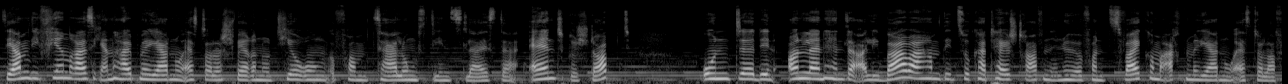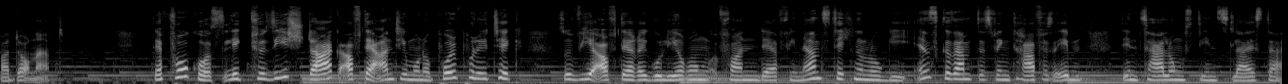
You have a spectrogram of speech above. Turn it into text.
Sie haben die 34,5 Milliarden US-Dollar schwere Notierung vom Zahlungsdienstleister Ant gestoppt und äh, den Online-Händler Alibaba haben sie zu Kartellstrafen in Höhe von 2,8 Milliarden US-Dollar verdonnert. Der Fokus liegt für sie stark auf der Antimonopolpolitik sowie auf der Regulierung von der Finanztechnologie insgesamt. Deswegen traf es eben den Zahlungsdienstleister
